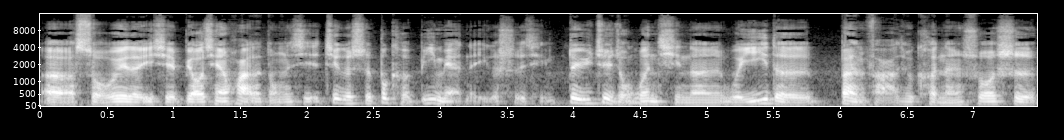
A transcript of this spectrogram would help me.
呃，所谓的一些标签化的东西，这个是不可避免的一个事情。对于这种问题呢，唯一的办法就可能说是。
